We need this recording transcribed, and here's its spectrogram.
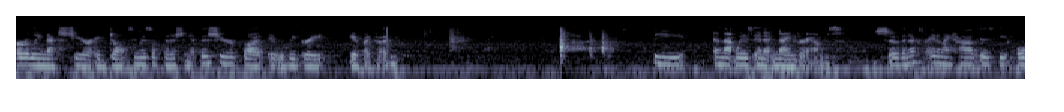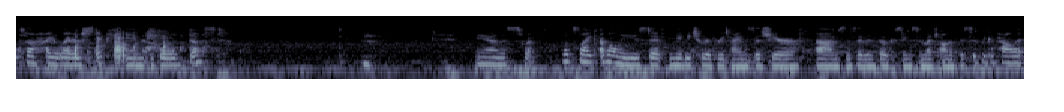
early next year. I don't see myself finishing it this year, but it would be great if I could. The and that weighs in at 9 grams. So the next item I have is the Ulta Highlighter Stick in Gold Dust. And this is what looks like. I've only used it maybe two or three times this year um, since I've been focusing so much on the Pacifica palette.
